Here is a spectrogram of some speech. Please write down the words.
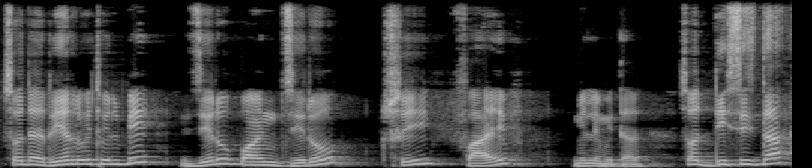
So the real width will be 0.035 millimeter. So this is the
